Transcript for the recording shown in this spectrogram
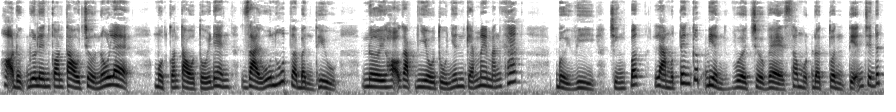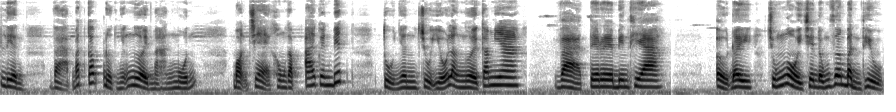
họ được đưa lên con tàu chở nô lệ, một con tàu tối đen, dài hun hút và bẩn thỉu, nơi họ gặp nhiều tù nhân kém may mắn khác. Bởi vì chính Bắc là một tên cướp biển vừa trở về sau một đợt tuần tiễn trên đất liền và bắt cóc được những người mà hắn muốn. Bọn trẻ không gặp ai quen biết, tù nhân chủ yếu là người Camia và Terebinthia. Ở đây, chúng ngồi trên đống rơm bẩn thỉu,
